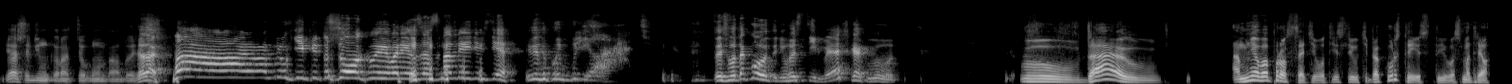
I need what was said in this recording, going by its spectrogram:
я ширинка расстегнул, там, то есть, а так, Андрюхи, петушок вывалился, смотрите все. И ты такой, блядь. То есть вот такой вот у него стиль, понимаешь, как бы вот. Да, а у меня вопрос, кстати, вот если у тебя курс, ты, если ты его смотрел,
